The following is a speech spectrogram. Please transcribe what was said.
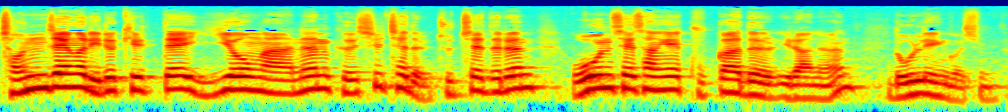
전쟁을 일으킬 때 이용하는 그 실체들, 주체들은 온 세상의 국가들이라는 논리인 것입니다.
